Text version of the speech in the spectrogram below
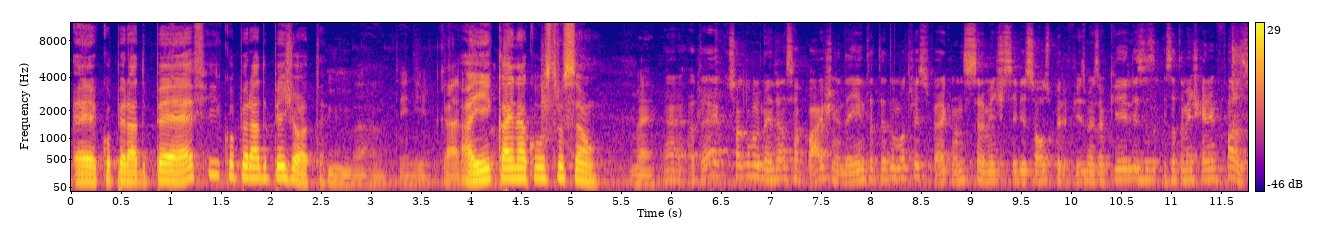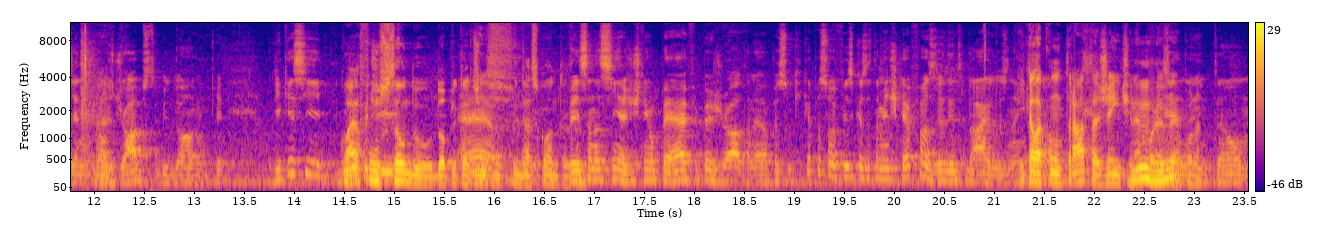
é, cooperado PF e cooperado PJ. Uhum. entendi. Aí cai na construção. É. É, até só complementando essa parte, né, daí entra até no outro aspecto, não necessariamente seria só os perfis, mas é o que eles exatamente querem fazer, né, é. os jobs to be done, que que, que esse Qual é a função de... do, do aplicativo, é, no fim das contas? Né? Pensando né? assim, a gente tem o PF e o PJ, né? A pessoa, o que, que a pessoa física exatamente quer fazer dentro da ILOS, né? O que, que ela então, contrata a gente, né, por uhum. exemplo? Né? Então,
